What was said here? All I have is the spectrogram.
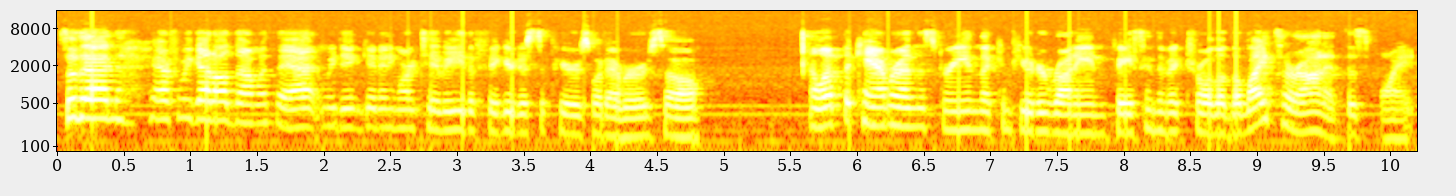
So then, after we got all done with that, and we didn't get any more activity, the figure disappears, whatever. So I left the camera and the screen, the computer running, facing the Victrola. The lights are on at this point.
